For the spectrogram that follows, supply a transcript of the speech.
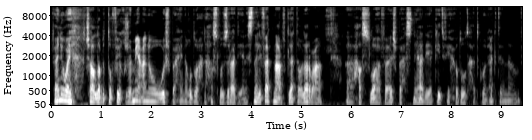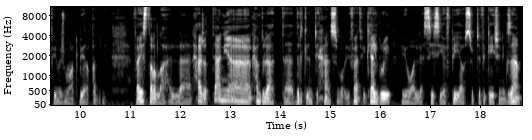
ف anyway إن شاء الله بالتوفيق جميعا واشبح يعني غدوة إحنا حصلوا زرادي. يعني السنة اللي فاتت نعرف ثلاثة ولا أربعة آه، حصلوها فاشبح السنة هذه أكيد في حظوظ حتكون أكثر انه في مجموعة كبيرة قدمت. فيستر الله. الحاجة الثانية الحمد لله درت الامتحان الأسبوع اللي فات في كالجري اللي هو ال CCFP أو certification exam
